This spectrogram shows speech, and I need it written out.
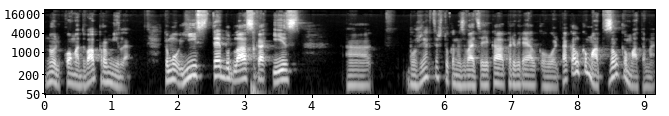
0,2 проміле. Тому їсте, будь ласка, із. Е, Боже, як ця штука називається, яка перевіряє алкоголь? Так, алкомат з алкоматами.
